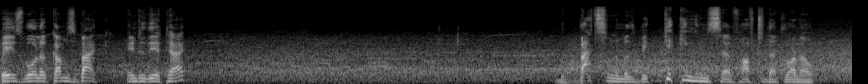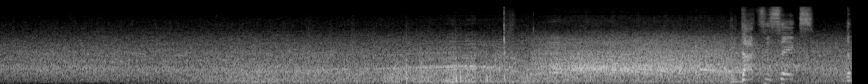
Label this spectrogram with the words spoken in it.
Pace bowler comes back into the attack. The batsman must be kicking himself after that run out. That's a six. The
